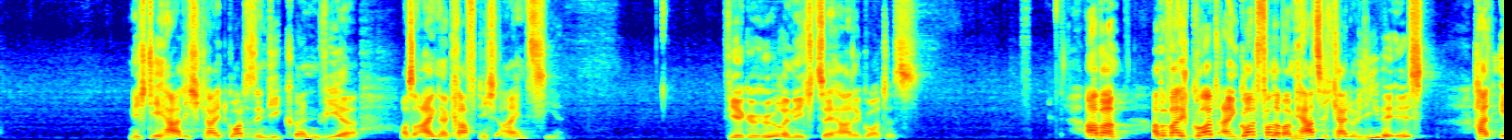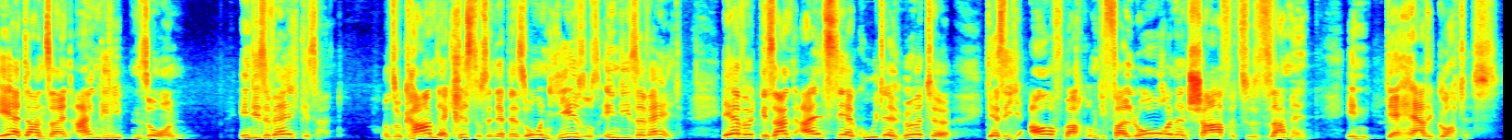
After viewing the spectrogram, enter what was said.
Nicht die Herrlichkeit Gottes, in die können wir aus eigener Kraft nicht einziehen. Wir gehören nicht zur Herde Gottes. Aber, aber weil Gott ein Gott voller Barmherzigkeit und Liebe ist, hat er dann seinen eingeliebten Sohn in diese Welt gesandt. Und so kam der Christus in der Person Jesus in diese Welt. Er wird gesandt als der gute Hirte, der sich aufmacht, um die verlorenen Schafe zu sammeln in der Herde Gottes.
